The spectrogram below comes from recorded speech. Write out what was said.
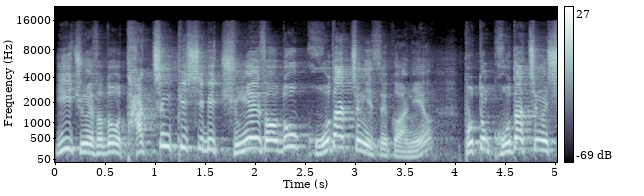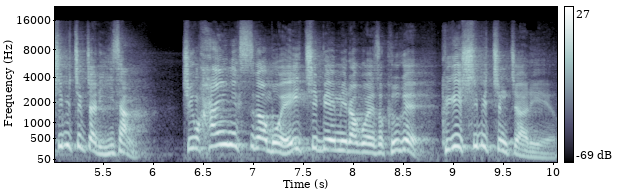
이 중에서도 다층 PCB 중에서도 고다층이 있을 거 아니에요? 보통 고다층은 12층짜리 이상. 지금 하이닉스가 뭐 HBM이라고 해서 그게 그게 12층짜리예요.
